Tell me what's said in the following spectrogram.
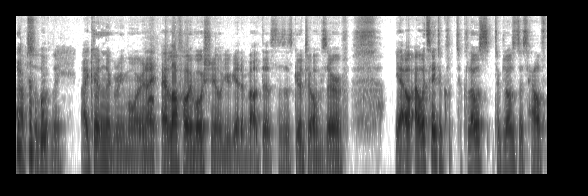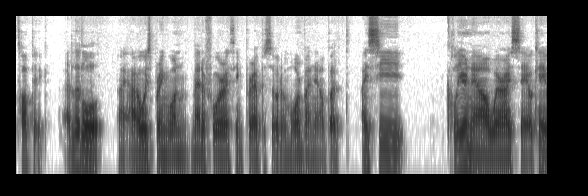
You know? Absolutely. I couldn't agree more. And I, I love how emotional you get about this. This is good to observe. Yeah, I would say to, to close to close this health topic, a little I, I always bring one metaphor, I think, per episode or more by now, but I see clear now where I say, okay,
